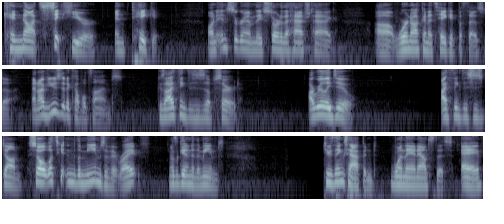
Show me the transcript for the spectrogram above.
cannot sit here and take it. On Instagram, they've started the hashtag, uh, we're not going to take it, Bethesda. And I've used it a couple times because I think this is absurd. I really do. I think this is dumb. So let's get into the memes of it, right? Let's get into the memes two things happened when they announced this. A,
